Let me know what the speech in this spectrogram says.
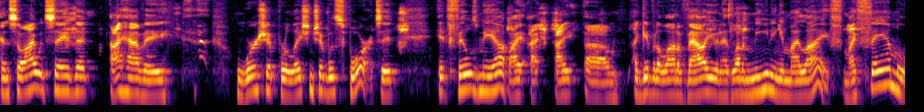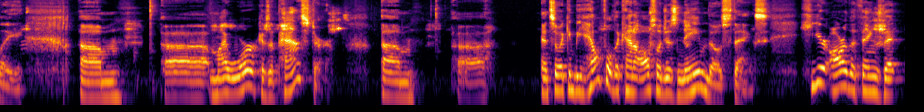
And so I would say that I have a worship relationship with sports. It it fills me up. I I I, um, I give it a lot of value and has a lot of meaning in my life, my family, um, uh, my work as a pastor. Um, uh, and so it can be helpful to kind of also just name those things. Here are the things that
